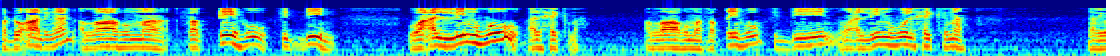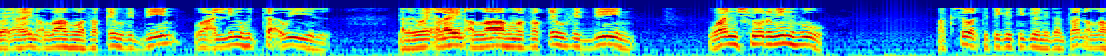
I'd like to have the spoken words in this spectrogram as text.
berdoa dengan Allahumma faqihhu fid din wa 'allimhu al-hikmah. Allahumma faqihhu fid din wa 'allimhu al-hikmah. Dalam riwayat lain Allahumma faqihhu fid din wa 'allimhu at-ta'wil. Dalam riwayat lain Allahumma faqihhu fid din wanshur minhu Maksud ketiga-tiga ni tuan-tuan Allah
